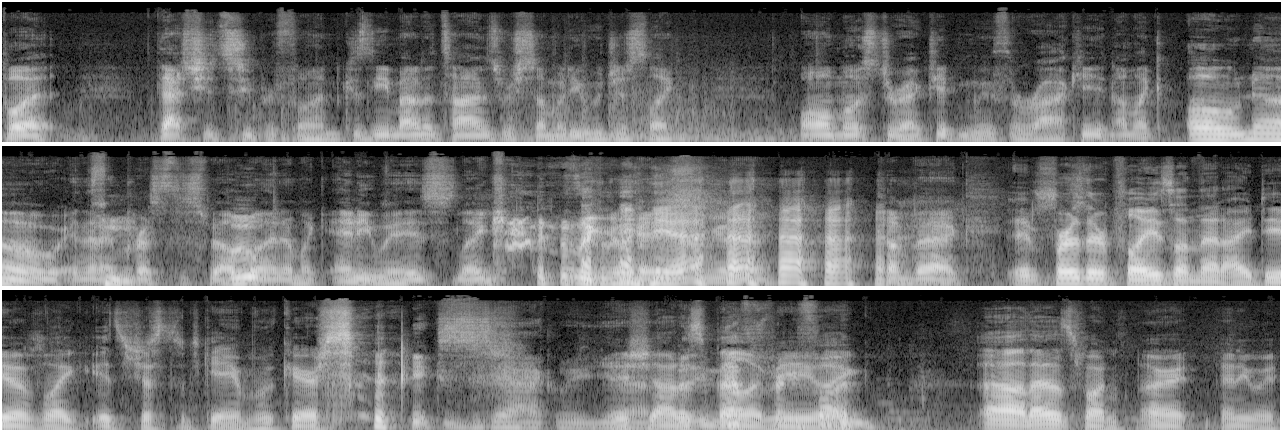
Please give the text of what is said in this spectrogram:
But that shit's super fun because the amount of times where somebody would just like almost direct hit me with a rocket, and I'm like, oh no, and then I press the spell Oop. button. I'm like, anyways, like, like okay, I'm gonna come back. It further plays on that idea of like it's just a game. Who cares? Exactly. Yeah. They shot a spell at me, fun. like- oh, that was fun. All right. Anyway,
